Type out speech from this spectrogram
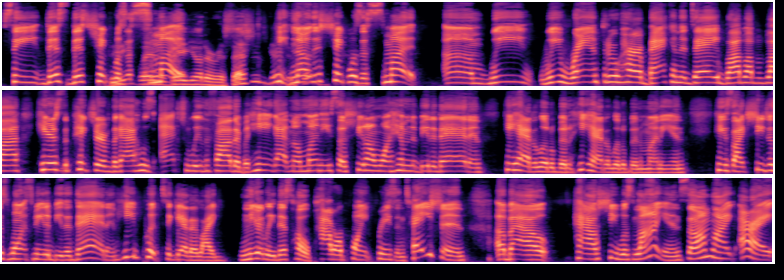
See this this chick was a smut. You the recession? He- no, this chick was a smut. Um, we we ran through her back in the day. Blah blah blah blah. Here's the picture of the guy who's actually the father, but he ain't got no money, so she don't want him to be the dad. And he had a little bit. He had a little bit of money, and he's like, she just wants me to be the dad. And he put together like nearly this whole PowerPoint presentation about how she was lying. So I'm like, all right,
